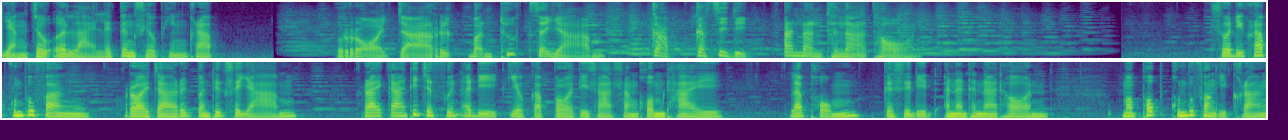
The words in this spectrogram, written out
อย่างโจเอินหลายและเติ้งเสี่ยวผิงครับ รอยจารึกบันทึกสยาม กับกสิดิตอนันทนาธรสวัสดีครับคุณผู้ฟัง รอยจารึกบันทึกสยาม รายการที่จะฟื้นอดีตเกี่ยวกับประวัติศาสตร์สังคมไทย และผมกสิดิตอนันทนาธรมาพบคุณผู้ฟังอีกครั้ง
